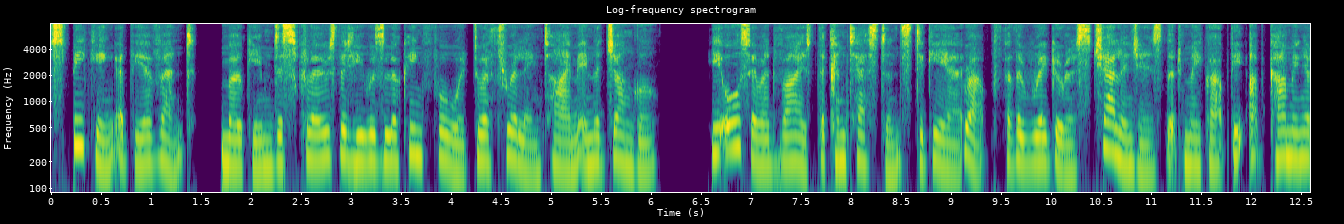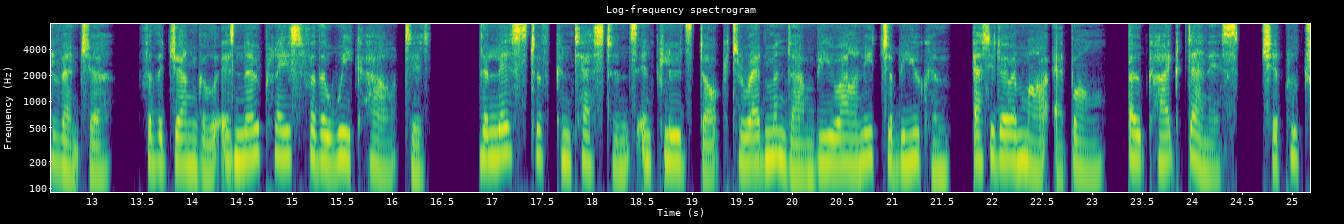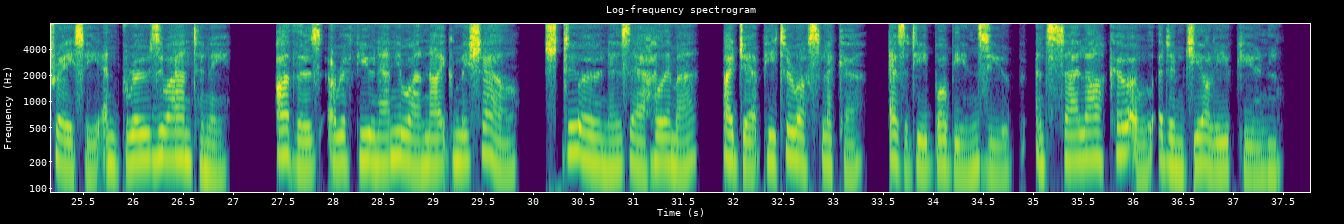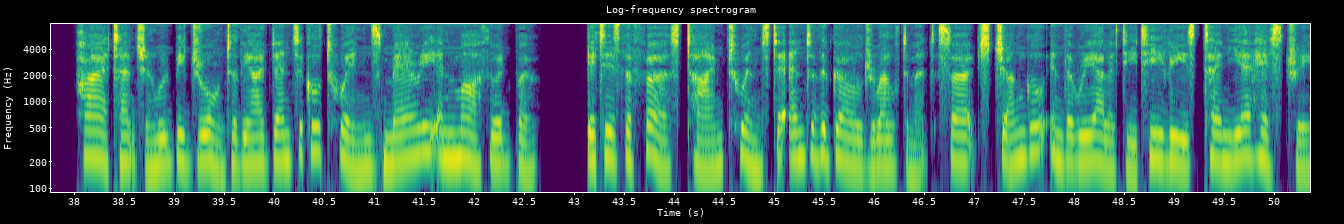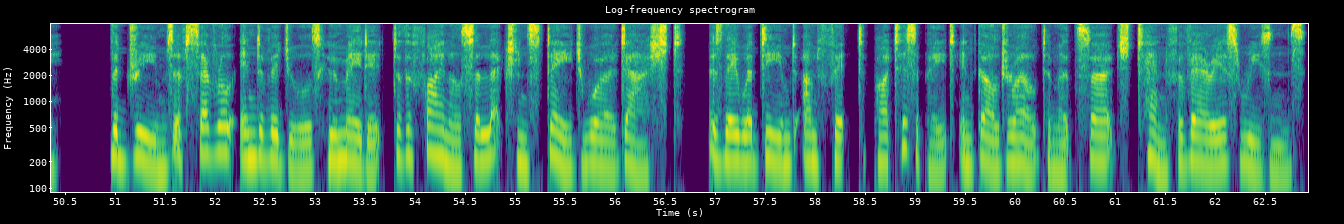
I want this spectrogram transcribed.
Speaking at the event, Mokeme disclosed that he was looking forward to a thrilling time in the jungle. He also advised the contestants to gear up for the rigorous challenges that make up the upcoming adventure, for the jungle is no place for the weak-hearted. The list of contestants includes Dr. Edmond Umebuani Chibuikem, EtidoEma Ebong, Okike Dennis, Chapele Tracy and Brosu Anthony. Others are Ifunanya Onike Michelle, Shduona Zahalima, Ijeh Peter Oseleka, Ezidi Bobby Nzube and Salako Oladimeji Olukunle. High attention would be drawn to the identical twins Mary and Martha Adeboye. It is the first time twins to enter the Gulder Ultimate Search jungle in the reality TV's 10-year history. The dreams of several individuals who made it to the final selection stage were dashed, as they were deemed unfit to participate in Gulder Ultimate Search 10 for various reasons.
